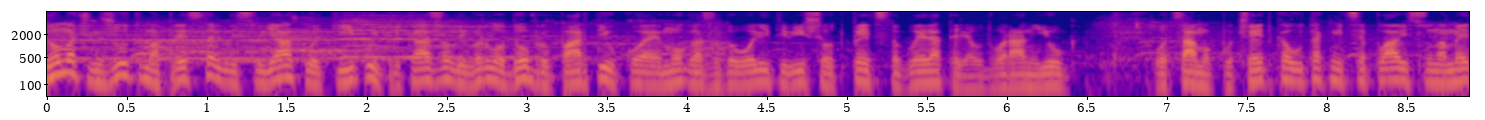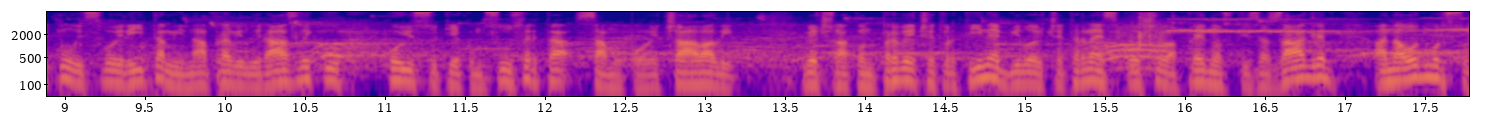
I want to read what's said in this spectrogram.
domaćim žutima predstavili su jaku ekipu i prikazali vrlo dobru partiju koja je mogla zadovoljiti više od 500 gledatelja u dvorani Jug. Od samog početka utakmice plavi su nametnuli svoj ritam i napravili razliku koju su tijekom susreta samo povećavali. Već nakon prve četvrtine bilo je 14 koševa prednosti za Zagreb, a na odmor su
